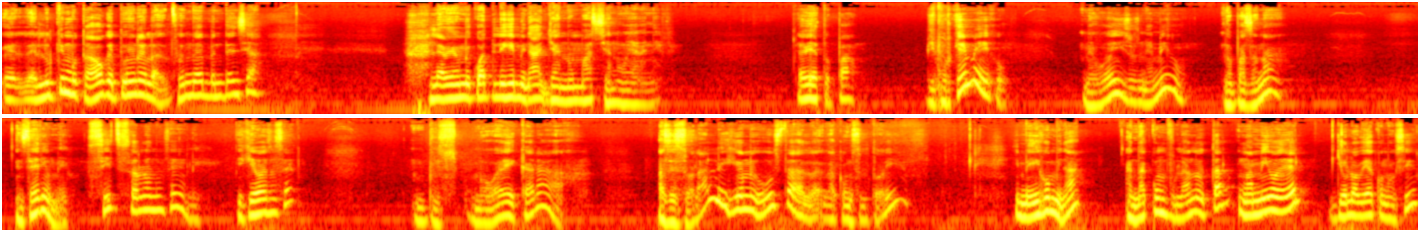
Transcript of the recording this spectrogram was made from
el último trabajo que tuve en relación de dependencia le había a mi cuate y le dije, mira, ya no más, ya no voy a venir. Le había topado. ¿Y por qué? Me dijo. Me voy sos mi amigo. No pasa nada. ¿En serio? Me dijo. Sí, estás hablando en serio. Le dije. ¿Y qué vas a hacer? Pues me voy a dedicar a asesorar. Le dije, me gusta la, consultoría. Y me dijo, mira, anda con fulano y tal. Un amigo de él, yo lo había conocido.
